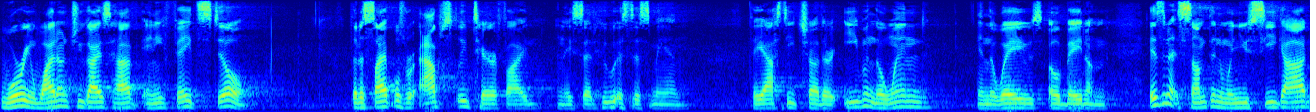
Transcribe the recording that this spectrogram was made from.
worrying? Why don't you guys have any faith still? The disciples were absolutely terrified and they said, Who is this man? They asked each other, Even the wind and the waves obeyed him. Isn't it something when you see God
